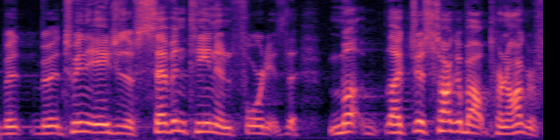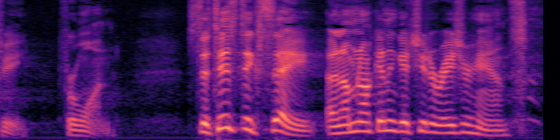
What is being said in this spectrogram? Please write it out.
between the ages of 17 and 40, like just talk about pornography for one. Statistics say, and I'm not going to get you to raise your hands.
